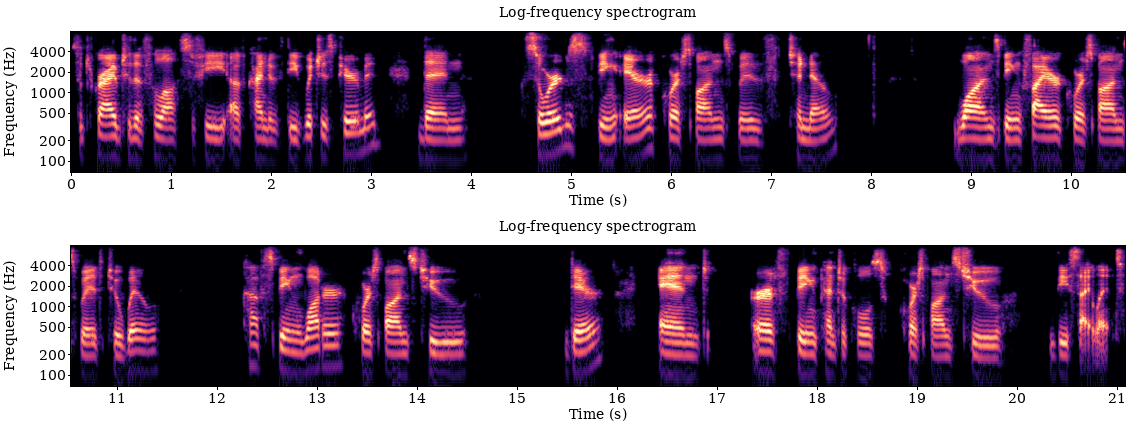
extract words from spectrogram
subscribe to the philosophy of kind of the witch's pyramid, then swords being air corresponds with to know. Wands being fire corresponds with to will. Cups being water corresponds to dare. And earth being pentacles corresponds to be silent.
